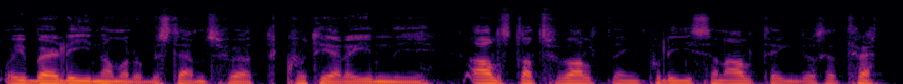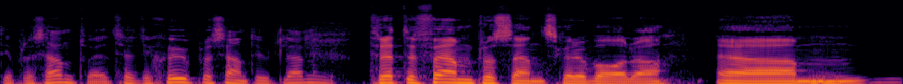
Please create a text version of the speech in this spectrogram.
och i Berlin har man då bestämt sig för att kvotera in i all statsförvaltning, polisen, allting. Det ska 30 procent, 37 procent utlänningar. 35 procent ska det vara. Um, mm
